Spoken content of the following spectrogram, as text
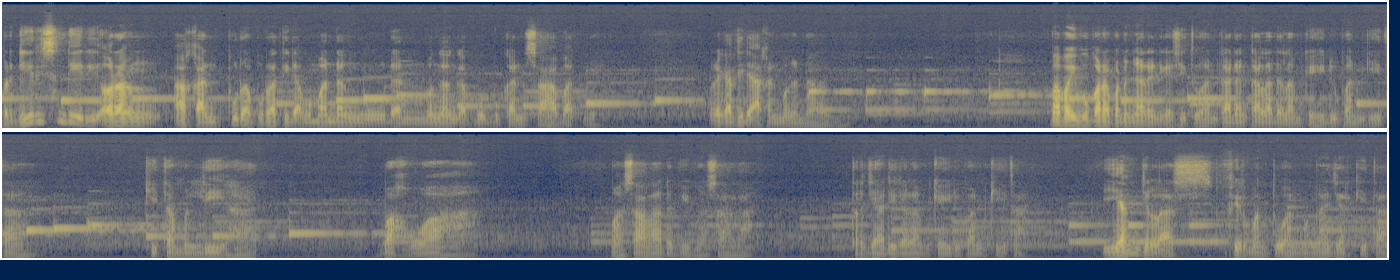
berdiri sendiri, orang akan pura-pura tidak memandangmu dan menganggapmu bukan sahabatnya. Mereka tidak akan mengenalmu. Bapak Ibu para pendengar yang dikasih Tuhan, kadangkala dalam kehidupan kita kita melihat bahwa masalah demi masalah terjadi dalam kehidupan kita. Yang jelas firman Tuhan mengajar kita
